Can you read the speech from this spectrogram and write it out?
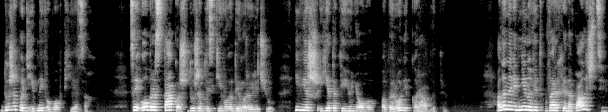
дуже подібний в обох п'єсах. Цей образ також дуже близький Володимиру Іллічу, і вірш є такий у нього паперові кораблики. Але на відміну від верхи на паличці,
